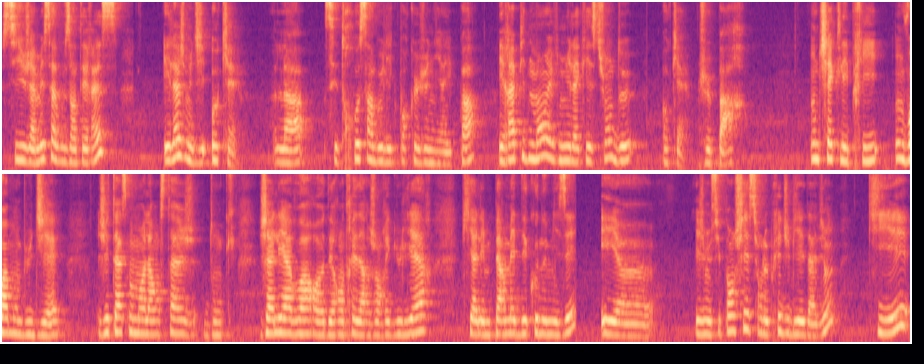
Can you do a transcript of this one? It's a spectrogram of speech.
si jamais ça vous intéresse. Et là je me dis ok, là c'est trop symbolique pour que je n'y aille pas. Et rapidement est venue la question de ok, je pars. On check les prix, on voit mon budget, J'étais à ce moment-là en stage, donc j'allais avoir euh, des rentrées d'argent régulières qui allaient me permettre d'économiser. Et, euh, et, je me suis penchée sur le prix du billet d'avion qui est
